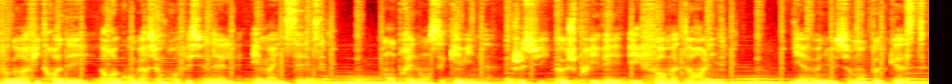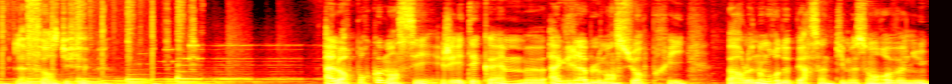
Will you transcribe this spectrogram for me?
Infographie 3D, reconversion professionnelle et mindset. Mon prénom c'est Kevin, je suis coach privé et formateur en ligne. Bienvenue sur mon podcast La force du feu. Alors pour commencer, j'ai été quand même euh, agréablement surpris par le nombre de personnes qui me sont revenues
